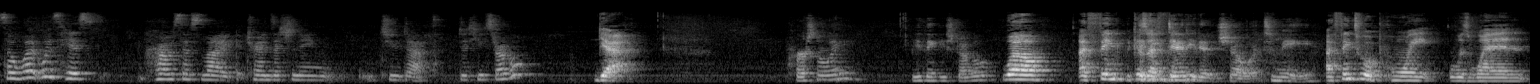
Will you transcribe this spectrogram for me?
So, what was his process like transitioning to death? Did he struggle? Yeah, Personally, do you think he struggled? well, I think because Because I he think did, he didn't show it to me. I think to a point was when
